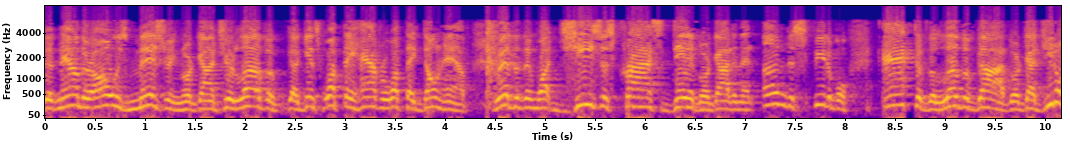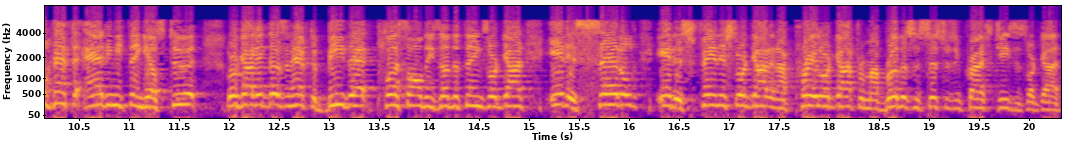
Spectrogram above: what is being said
that now they're always measuring, Lord God, your love against what they have or what they don't have, rather than what Jesus Christ did, Lord God, in that undisputable act of the love of God. Lord God, you don't have to add anything else to it. Lord God, it doesn't have to be that plus all these other things, Lord God. It is settled. It is finished, Lord God, and I pray, Lord God, for my brothers and sisters in Christ Jesus, Lord God,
